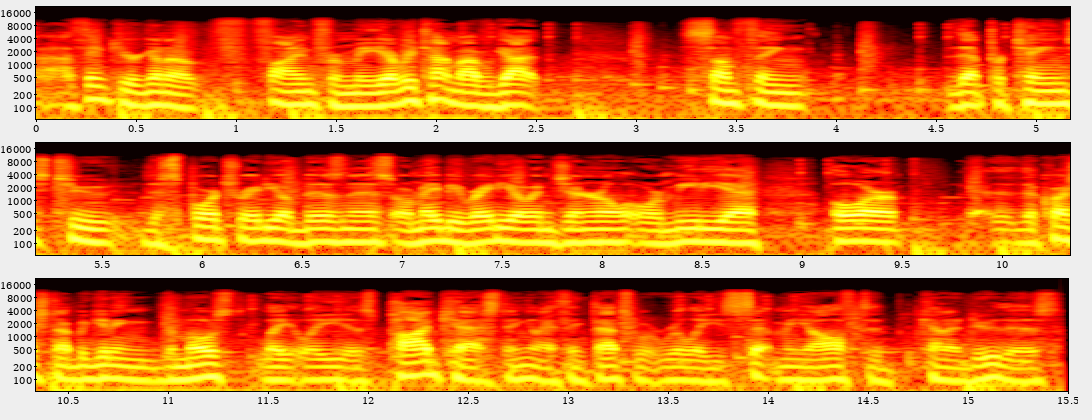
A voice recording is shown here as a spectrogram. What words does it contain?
I think you're gonna find from me every time I've got something that pertains to the sports radio business or maybe radio in general or media or the question I've been getting the most lately is podcasting. And I think that's what really set me off to kind of do this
